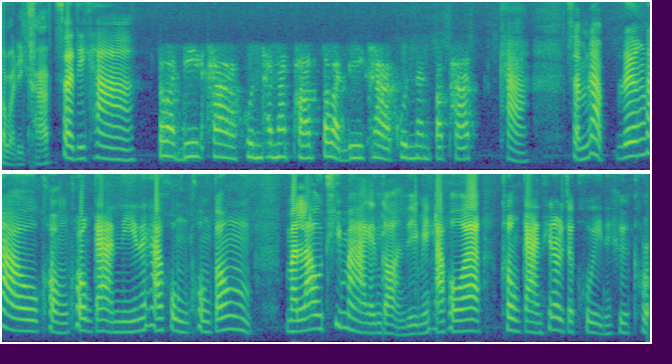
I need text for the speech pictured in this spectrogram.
สวัสดีครับ สวัสดีค่ะ สวัสดีค่ะ คุณธนพัฒน์สวัสดีค่ะ คุณนันประพัฒน์ ค่ะสำหรับเรื่องราวของโครงการนี้นะคะ คงคงต้องมาเล่าที่มากันก่อนดีไหมคะ เพราะว่าโครงการที่เราจะคุยนี่คือโคร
